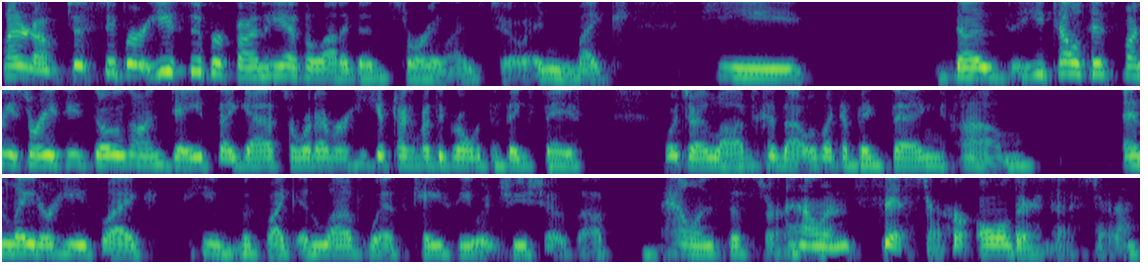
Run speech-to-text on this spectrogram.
I don't know, just super. He's super fun. He has a lot of good storylines too, and like he does. He tells his funny stories. He goes on dates, I guess, or whatever. He kept talking about the girl with the big face, which I loved because that was like a big thing. Um, and later he's like he was like in love with Casey when she shows up, Helen's sister. helen's sister her older sister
